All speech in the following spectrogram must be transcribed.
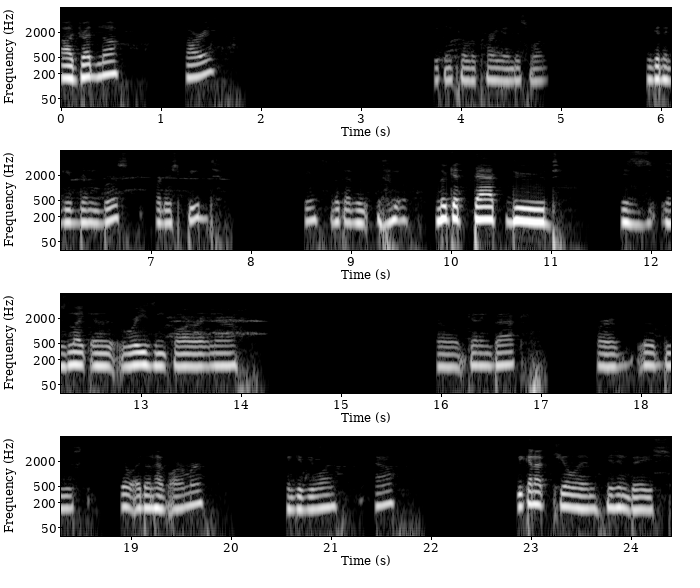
Uh, Drednaw. Sorry. We can kill the Lucario in this one. I'm gonna give them boost for their speed. See, look at look at that dude. Is is like a racing car right now. So getting back for a little boost. Yo, I don't have armor. I can give you one now. We cannot kill him. He's in base.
